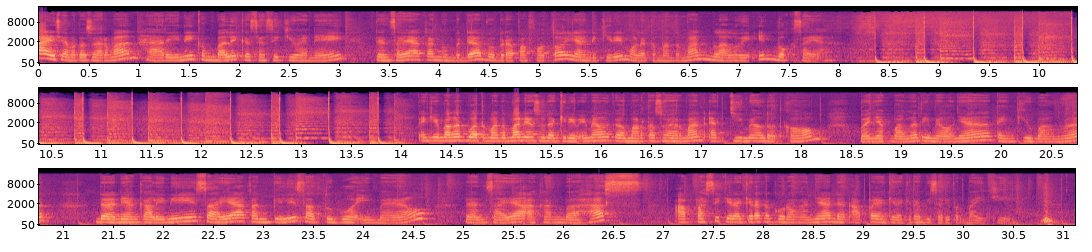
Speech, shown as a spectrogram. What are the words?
Hai, saya Mata Suherman. Hari ini kembali ke sesi Q&A dan saya akan membedah beberapa foto yang dikirim oleh teman-teman melalui inbox saya. Thank you banget buat teman-teman yang sudah kirim email ke martasuherman at gmail.com Banyak banget emailnya, thank you banget Dan yang kali ini saya akan pilih satu buah email Dan saya akan bahas apa sih kira-kira kekurangannya dan apa yang kira-kira bisa diperbaiki.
